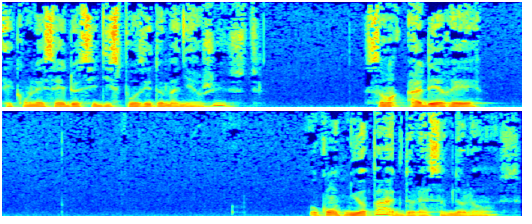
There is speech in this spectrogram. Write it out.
et qu'on essaye de s'y disposer de manière juste, sans adhérer au contenu opaque de la somnolence,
